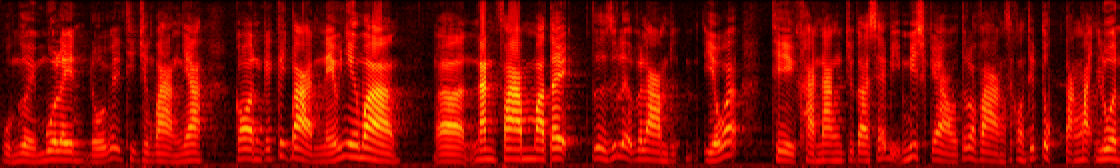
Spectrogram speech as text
của người mua lên đối với thị trường vàng nha. Còn cái kịch bản nếu như mà uh, năn farm mà tệ tức là dữ liệu việc làm yếu á thì khả năng chúng ta sẽ bị miss kèo tức là vàng sẽ còn tiếp tục tăng mạnh luôn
